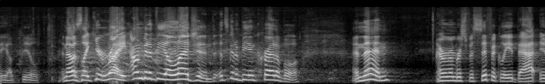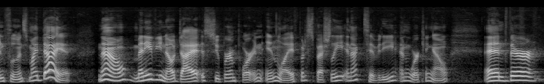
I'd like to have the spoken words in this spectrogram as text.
they are built. And I was like, You're right, I'm gonna be a legend. It's gonna be incredible. And then I remember specifically that influenced my diet. Now, many of you know diet is super important in life, but especially in activity and working out. And there are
